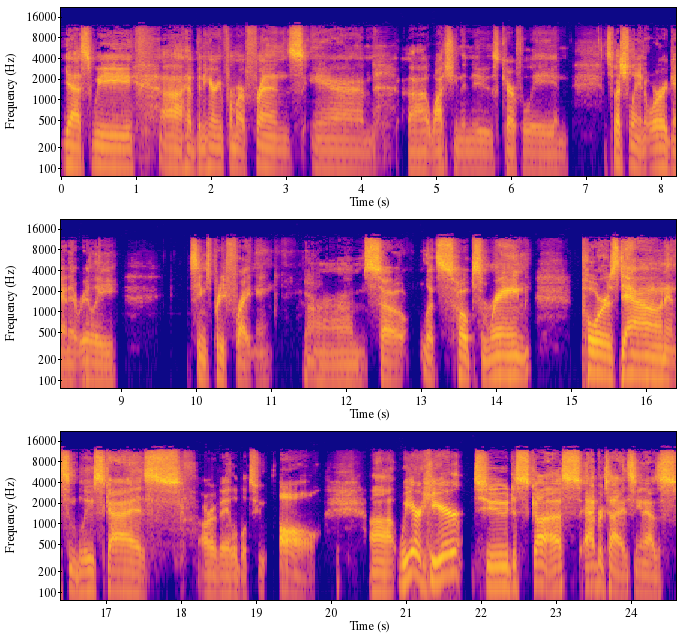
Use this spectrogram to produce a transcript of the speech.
Yes, we uh, have been hearing from our friends and uh, watching the news carefully, and especially in Oregon, it really seems pretty frightening. Yeah. Um, so let's hope some rain pours down and some blue skies are available to all. Uh, we are here to discuss advertising as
